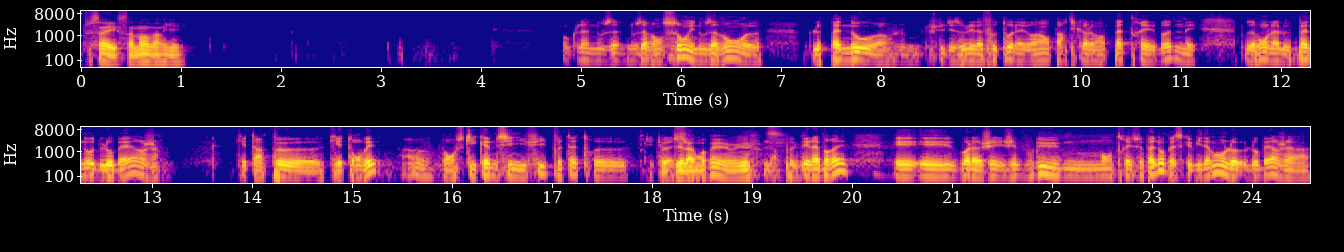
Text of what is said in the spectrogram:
tout ça est extrêmement varié. Donc là, nous, avançons et nous avons euh, le panneau, alors je, suis désolé, la photo elle est vraiment particulièrement pas très bonne, mais nous avons là le panneau de l'auberge qui est un peu qui est tombé. Hein. Bon, ce qui quand même signifie peut-être euh, situation délabré, oui. un peu délabré. Et, voilà, j'ai voulu montrer ce panneau parce qu'évidemment l'auberge a,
